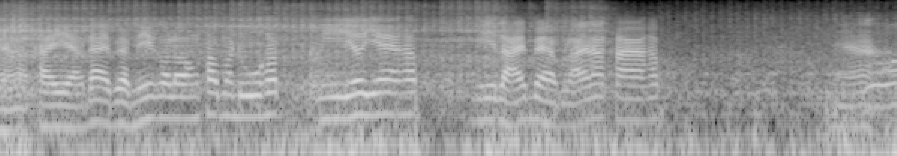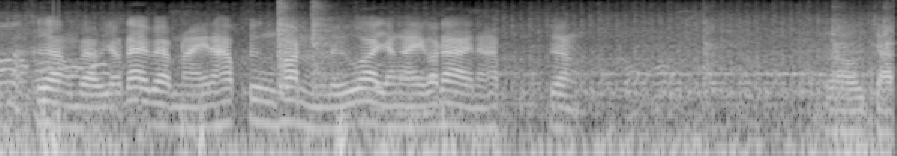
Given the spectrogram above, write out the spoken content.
นะฮะใครอยากได้แบบนี้ก็ลองเข้ามาดูครับ มีเยอะแยะครับ มีหลายแบบหลายราคาครับนะฮะเครื่องแบบอยากได้แบบไหนนะครับ ครึ่งท่อนหรือว่ายังไงก็ได้นะครับ เครื่อง เราจัด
